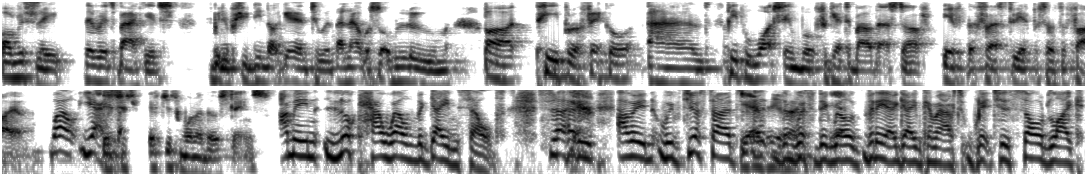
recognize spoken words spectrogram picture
Obviously, there is baggage which you did not get into it, and that was sort of loom. But people are fickle, and people watching will forget about that stuff if the first three episodes are fire. Well, yes, it's just it's just one of those things. I mean, look how well the game sold. So, yeah. I mean, we've just had yeah, uh, the Wizarding yeah. World video game come out, which has sold like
